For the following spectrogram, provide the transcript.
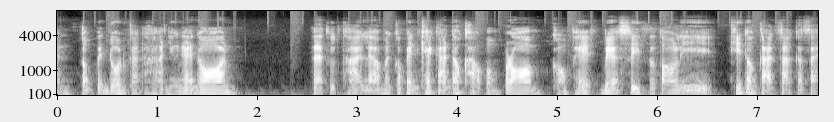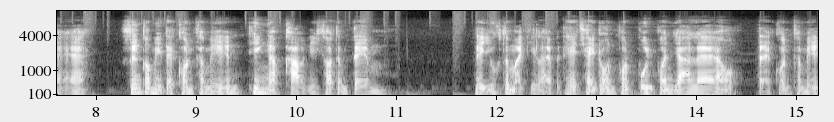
นต้องเป็นโดรนการทหารอย่างแน่นอน แต่สุดท้ายแล้วมันก็เป็นแค่การเต้าข่าวปลอมๆ ของเพจ Best Scene Story ที่ต้องการสร้างกระแส ซึ่งก็มีแต่คนเขมรที่งับข่าวนี้เข้าเต็มๆ ในยุคสมัยที่หลายประเทศใช้โดรนพ่นปุ๋ยพ่นยาแล้ว แต่คนเขมร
